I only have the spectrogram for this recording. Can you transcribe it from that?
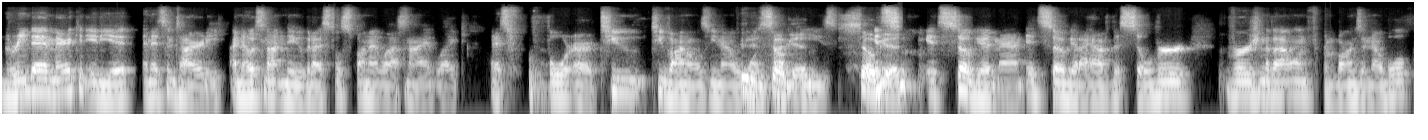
Green Day American Idiot in its entirety. I know it's not new, but I still spun it last night. Like, and it's four or two two vinyls, you know, Dude, one so good. So it's, good. It's so good, man. It's so good. I have the silver version of that one from Barnes and Noble.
